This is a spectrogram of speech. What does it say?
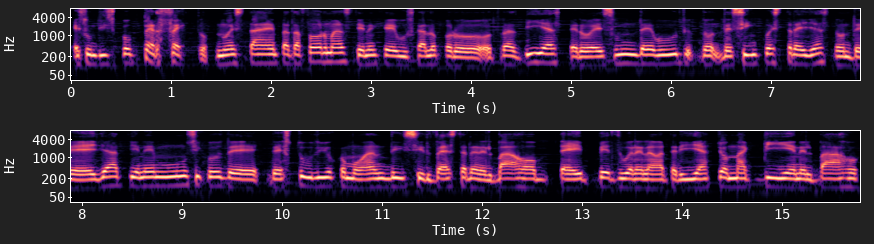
es un disco perfecto. No está en plataformas, tienen que buscarlo por otras vías, pero es un debut de cinco estrellas donde ella tiene músicos de, de estudio como Andy Sylvester en el bajo, Dave Bidwell en la batería, John McVie en el bajo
